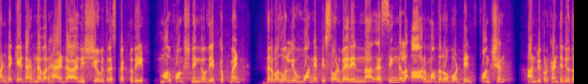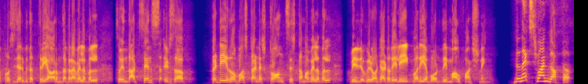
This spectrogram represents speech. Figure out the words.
one decade, I have never had uh, an issue with respect to the malfunctioning of the equipment. There was only one episode wherein uh, a single arm of the robot didn't function and we could continue the procedure with the three arms that are available So in that sense, it's a pretty robust and a strong system available. We, we don't have to really worry about the malfunctioning. The next one, doctor.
